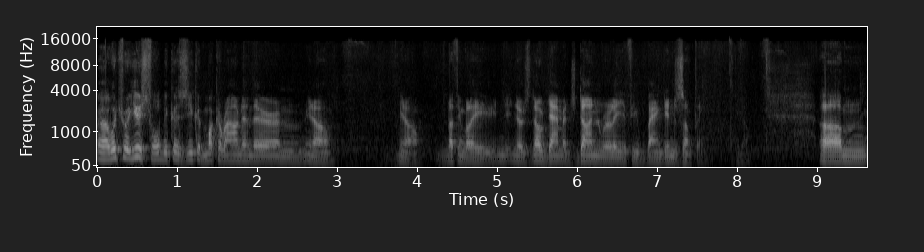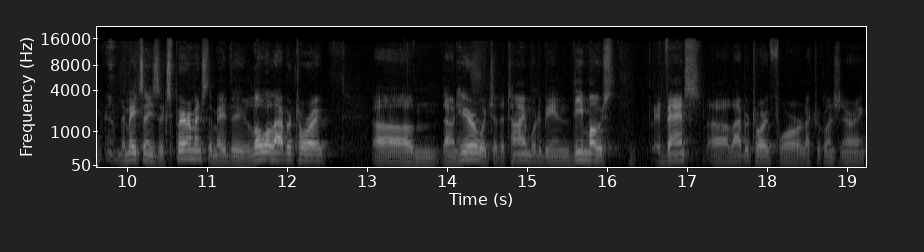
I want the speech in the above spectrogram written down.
uh, which were useful because you could muck around in there and, you know, you know, nothing really, there's no damage done really if you banged into something. Um, they made some of these experiments. They made the Lowell laboratory um, down here, which at the time would have been the most advanced uh, laboratory for electrical engineering.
